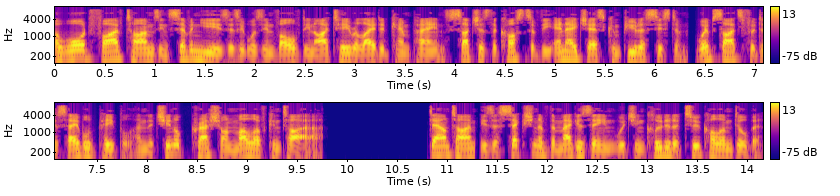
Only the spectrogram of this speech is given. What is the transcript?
award five times in seven years as it was involved in IT-related campaigns such as the costs of the NHS computer system, websites for disabled people and the Chinook crash on Mull of Kintyre. Downtime is a section of the magazine which included a two-column Dilbert.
